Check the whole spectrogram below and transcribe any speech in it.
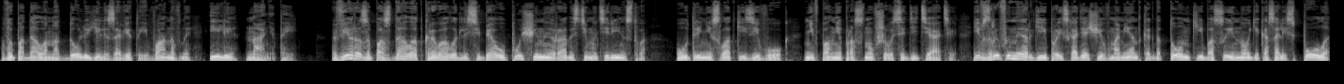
выпадала на долю Елизаветы Ивановны или нанятой. Вера запоздала, открывала для себя упущенные радости материнства, утренний сладкий зевок, не вполне проснувшегося дитяти, и взрыв энергии, происходящий в момент, когда тонкие босые ноги касались пола,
